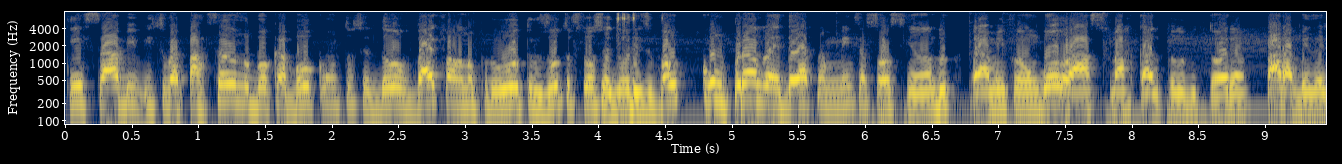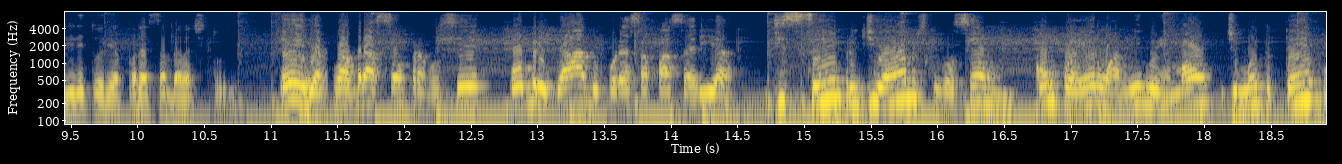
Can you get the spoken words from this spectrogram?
quem sabe isso vai passando no boca a boca, um torcedor vai falando para o outro, os outros torcedores vão comprando a ideia, também se associando. Para mim foi um golaço marcado pelo Vitória. Parabéns à diretoria por essa bela atitude. Eilia, um abração para você. Obrigado por essa parceria de sempre, de anos, que você é um companheiro, um amigo, um irmão de muito tempo.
